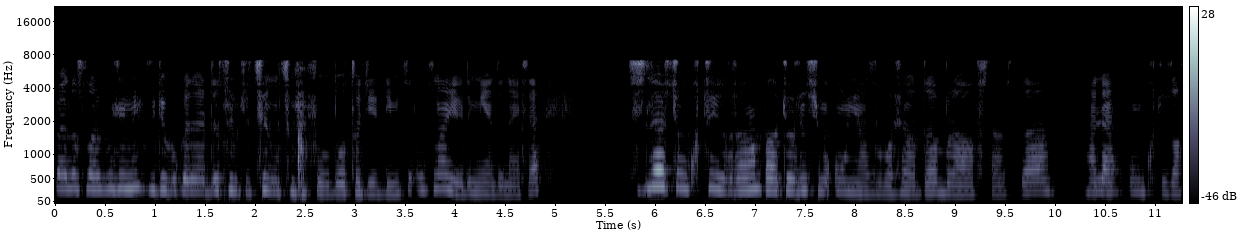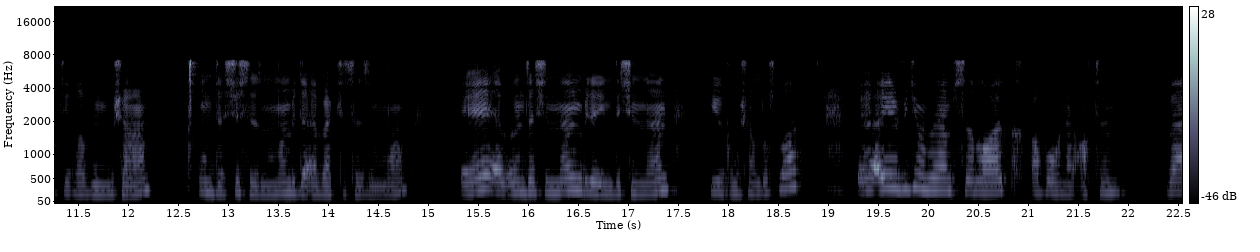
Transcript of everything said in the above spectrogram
Və dostlar bugünlük video bu kadardı çünkü məhv oldu ota girdiyim üçün. Uzuna girdim yenə də nəysə. Sizlər üçün kutu yığıram. Bax gördüyünüz kimi 10 yazılıb aşağıda Brawl Stars'da. Hələ 10 kutu zat yığa bilmişəm. Öncəki sezondan bir də əvvəlki sezondan. E, öncəkindən bir də indikindən yığmışam dostlar. E, əgər videomu bəyənmişsə like, abunə atın və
